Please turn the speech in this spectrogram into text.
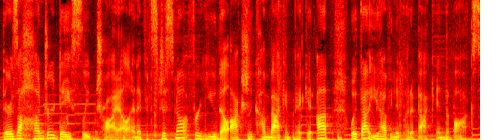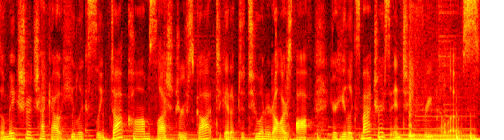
there's a 100 day sleep trial. And if it's just not for you, they'll actually come back and pick it up without you having to put it back in the box. So make sure to check out helixsleep.com slash Drew Scott to get up to $200 off your Helix mattress and two free pillows.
